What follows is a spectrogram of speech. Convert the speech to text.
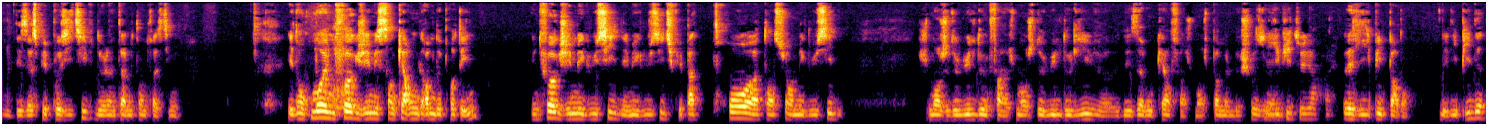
des aspects positifs de l'intermittent fasting. Et donc moi, une fois que j'ai mes 140 grammes de protéines, une fois que j'ai mes glucides, et mes glucides, je fais pas trop attention à mes glucides, je mange de l'huile de, enfin, je mange de l'huile d'olive, euh, des avocats, enfin, je mange pas mal de choses. Les euh, lipides, tu veux dire des lipides, pardon, des lipides.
